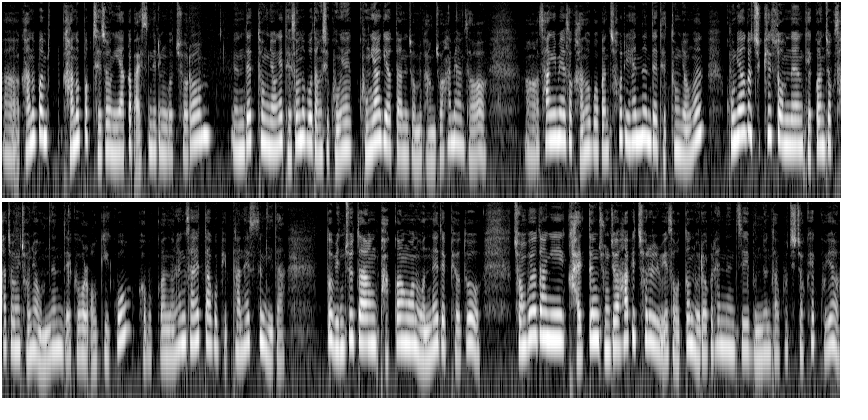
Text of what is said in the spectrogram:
아, 간호법 간호법 제정이 아까 말씀드린 것처럼 윤 대통령의 대선 후보 당시 공약, 공약 이었다는 점을 강조하면서 어, 상임위에서 간호법안 처리했는데 대통령은 공약을 지킬 수 없는 객관적 사정이 전혀 없는데 그걸 어기고 거부권을 행사했다고 비판했습니다. 또 민주당 박광원 원내대표도 정부 여당이 갈등 중재 합의 처리를 위해서 어떤 노력을 했는지 묻는다고 지적했고요.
